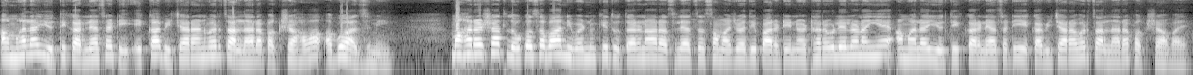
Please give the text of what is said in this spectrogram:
आम्हाला युती करण्यासाठी एका विचारांवर चालणारा पक्ष हवा अबू आझमी. महाराष्ट्रात लोकसभा निवडणुकीत उतरणार असल्याचं समाजवादी पार्टीनं ठरवलेलं नाही आहे आम्हाला युती करण्यासाठी एका विचारावर चालणारा पक्ष हवा आहे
